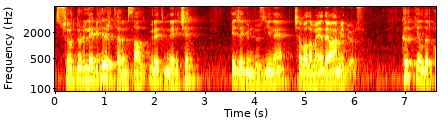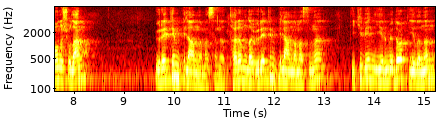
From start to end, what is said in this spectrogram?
sürdürülebilir tarımsal üretimler için gece gündüz yine çabalamaya devam ediyoruz. 40 yıldır konuşulan üretim planlamasını, tarımda üretim planlamasını 2024 yılının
